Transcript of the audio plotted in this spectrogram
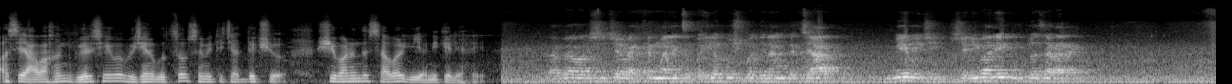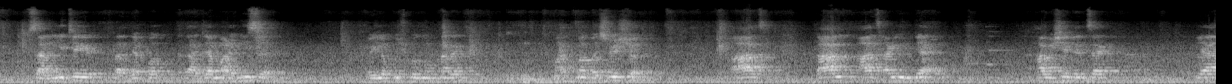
असे आवाहन वीरशैव विजन उत्सव समितीचे अध्यक्ष शिवानंद सावळगी यांनी केले आहे. नव्या वर्षीच्या व्याख्यानमालेचं पहिलं पुष्प दिनांक चार मे रोजी शनिवारी गुंफलं जाणार आहे. सांगलीचे प्राध्यापक राजा माळगी सर पहिलं पुष्प गुंफणार आहे महात्मा बसवेश्वर आज काल आज आणि उद्या हा विषय त्यांचा आहे. या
